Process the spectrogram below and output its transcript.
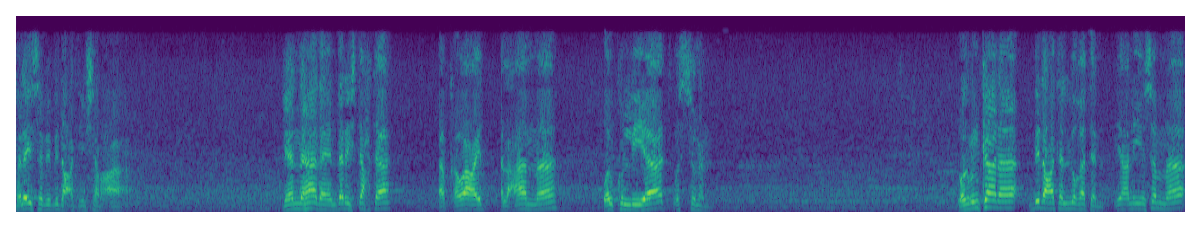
فليس ببدعة شرعا. لأن هذا يندرج تحت القواعد العامة والكليات والسنن. ومن كان بدعة لغة يعني يسمى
